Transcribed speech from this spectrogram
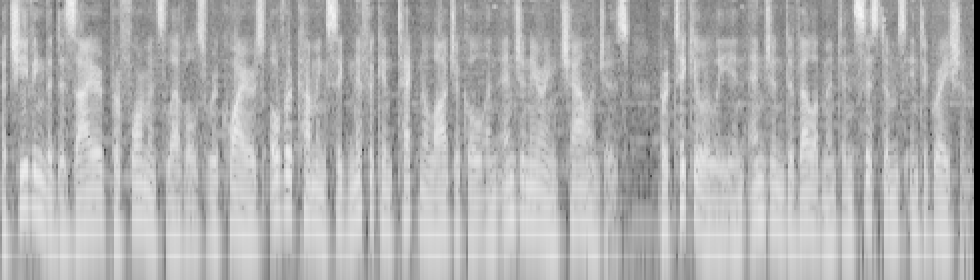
achieving the desired performance levels requires overcoming significant technological and engineering challenges, particularly in engine development and systems integration.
